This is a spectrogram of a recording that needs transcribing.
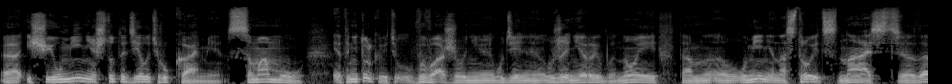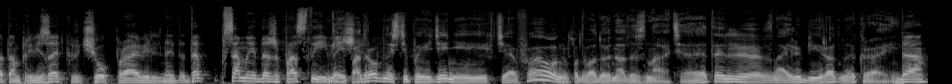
еще и умение что-то делать руками, самому. Это не только ведь вываживание, удение рыбы, но и там, умение настроить снасть, да, там, привязать крючок правильный. Да, самые даже простые да вещи. И подробности поведения их теофауны под водой надо знать. А это, знай, люби родной край. Да,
